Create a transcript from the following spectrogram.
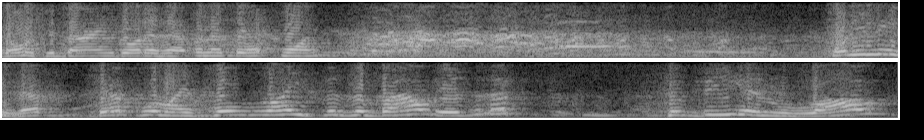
Don't you die and go to heaven at that point? What do you mean? That's, that's what my whole life is about, isn't it? To be in love.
